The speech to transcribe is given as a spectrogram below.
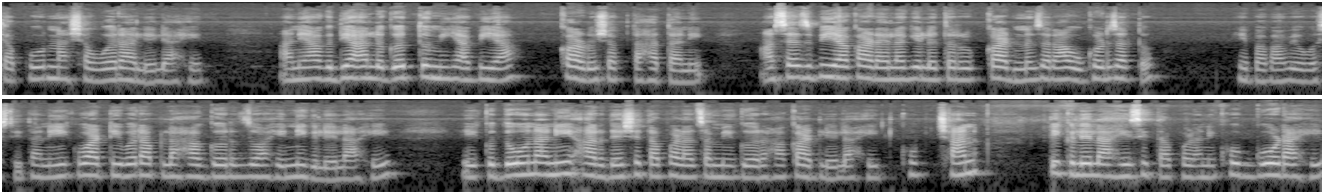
त्या पूर्ण अशा वर आलेल्या आहेत. आणि अगदी अलगद तुम्ही ह्या बिया काढू शकता हाताने. अशाच बिया काढायला गेलं तर काढणं जरा अवघड जातं. हे बघा व्यवस्थित. आणि एक वाटीवर आपला हा गर जो आहे निघलेला आहे. एक दोन आणि अर्ध्या सीताफळाचा मी गर हा काढलेला आहे. खूप छान टिकलेला आहे सीताफळ आणि खूप गोड आहे.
